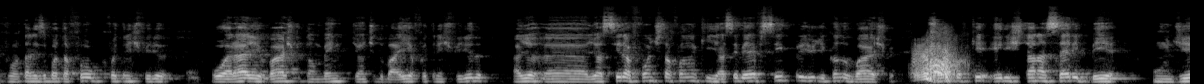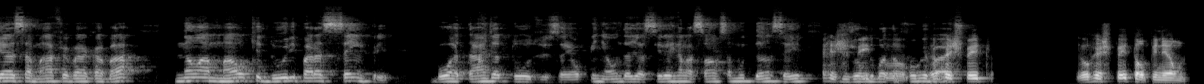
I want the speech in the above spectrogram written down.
Fortaleza e Botafogo, que foi transferido, o horário e Vasco também, diante do Bahia, foi transferido. A, a Jacira Fonte está falando aqui, a CBF sempre prejudicando o Vasco, só porque ele está na Série B. Um dia essa máfia vai acabar, não há mal que dure para sempre. Boa tarde a todos. Isso é a opinião da Jacira em relação a essa mudança aí respeito, do jogo do Botafogo e Vasco. Eu respeito, eu respeito a opinião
